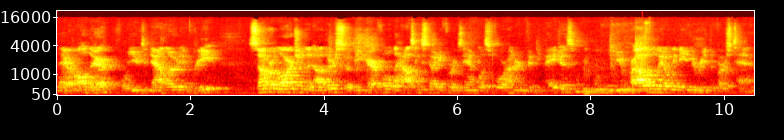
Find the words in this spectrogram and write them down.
they are all there for you to download and read. Some are larger than others, so be careful. The housing study, for example, is 450 pages. You probably only need to read the first 10.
